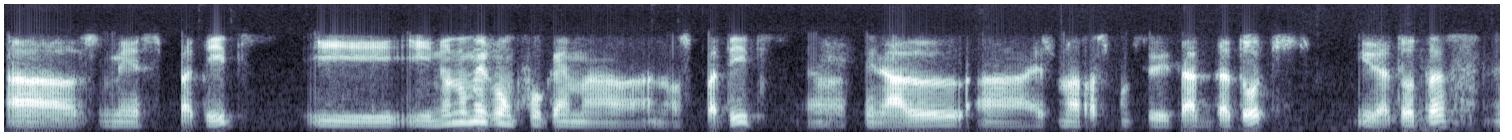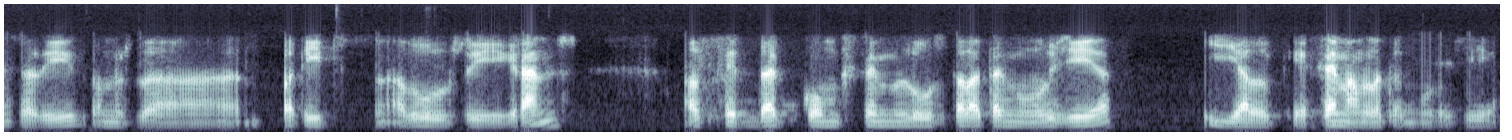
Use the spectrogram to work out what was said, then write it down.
als més petits, i, i no només ho enfoquem en els petits, al final eh, és una responsabilitat de tots i de totes, és a dir, doncs, de petits, adults i grans, el fet de com fem l'ús de la tecnologia i el que fem amb la tecnologia.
